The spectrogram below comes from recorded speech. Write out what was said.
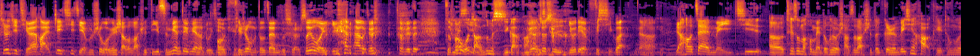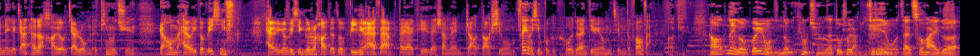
说句题外话，这期节目是我跟勺子老师第一次面对面的录节目。平时我们都在录室，所以我一看他，我就特别的 怎么我长得这么喜感吗？没有，就是有点不习惯。嗯，然后在每一期呃推送的后面都会有勺子老师的个人微信号，可以通过那个加他的好友加入我们的听友群。然后我们还有一个微信，还有一个微信公众号叫做不一定 FM，大家可以在上面找到使用泛用型博客客户端订阅我们节目的方法。OK，然后那个关于我们的听友群，我再多说两句。最近我在策划一个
